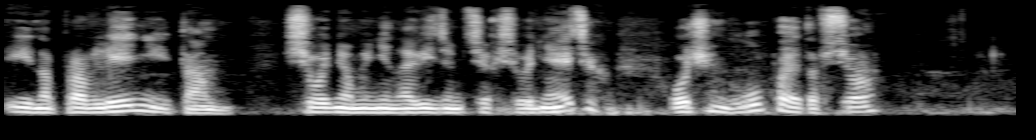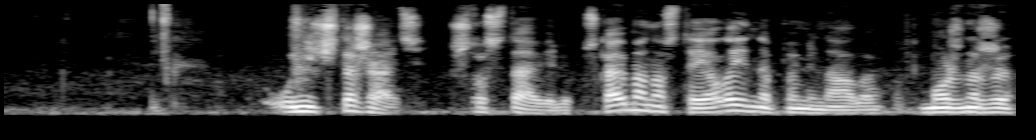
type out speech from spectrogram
и направлений, там, сегодня мы ненавидим тех, сегодня этих, очень глупо это все уничтожать, что ставили. Пускай бы оно стояло и напоминало. Можно же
